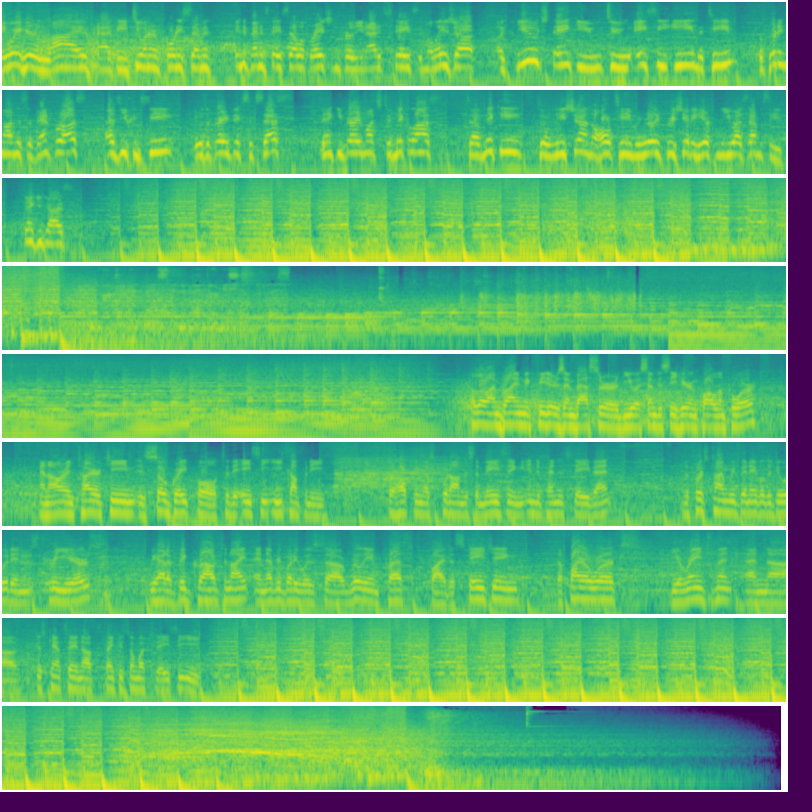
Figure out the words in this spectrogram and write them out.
Hey, we're here live at the 247th Independence Day celebration for the United States and Malaysia. A huge thank you to ACE and the team for putting on this event for us. As you can see, it was a very big success. Thank you very much to Nicholas, to Mickey, to Alicia, and the whole team. We really appreciate it here from the U.S. Embassy. Thank you, guys. Hello, I'm Brian McFeeters, Ambassador of the U.S. Embassy here in Kuala Lumpur. And our entire team is so grateful to the ACE company for helping us put on this amazing Independence Day event. The first time we've been able to do it in three years. We had a big crowd tonight and everybody was uh, really impressed by the staging, the fireworks, the arrangement, and uh, just can't say enough. Thank you so much to ACE.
